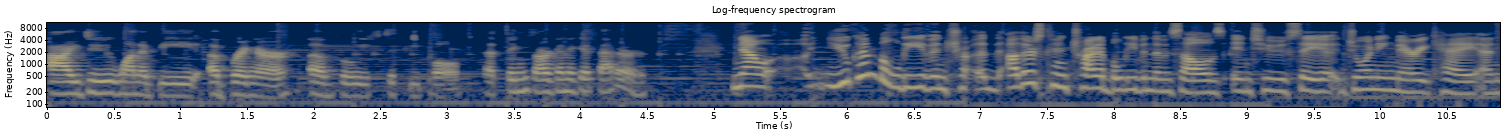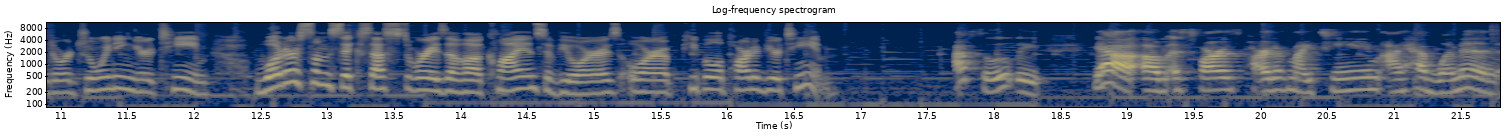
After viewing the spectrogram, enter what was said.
I do want to be a bringer of belief to people that things are going to get better. Now, uh, you can believe in tr- others can try to believe in themselves into say joining Mary Kay and or joining your team. What are some success stories of uh, clients of yours or people a part of your team? Absolutely. Yeah. Um, as far as part of my team, I have women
